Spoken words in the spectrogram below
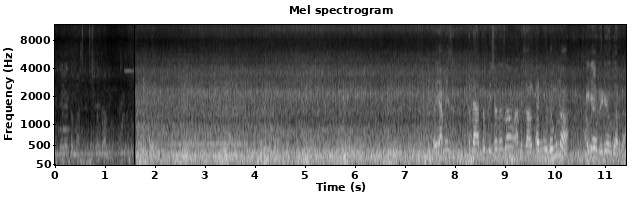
এই জায়গায় তো মাছ ওই আমি তুমি আর তো পিছনে যাও আমি জালটা নিয়ে দেবো না। এটাও ভিডিও করবা।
